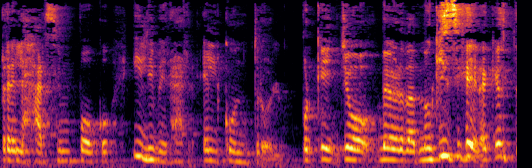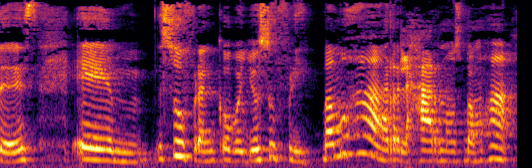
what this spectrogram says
relajarse un poco y liberar el control, porque yo de verdad no quisiera que ustedes em, sufran como yo sufrí. Vamos a relajarnos, vamos a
